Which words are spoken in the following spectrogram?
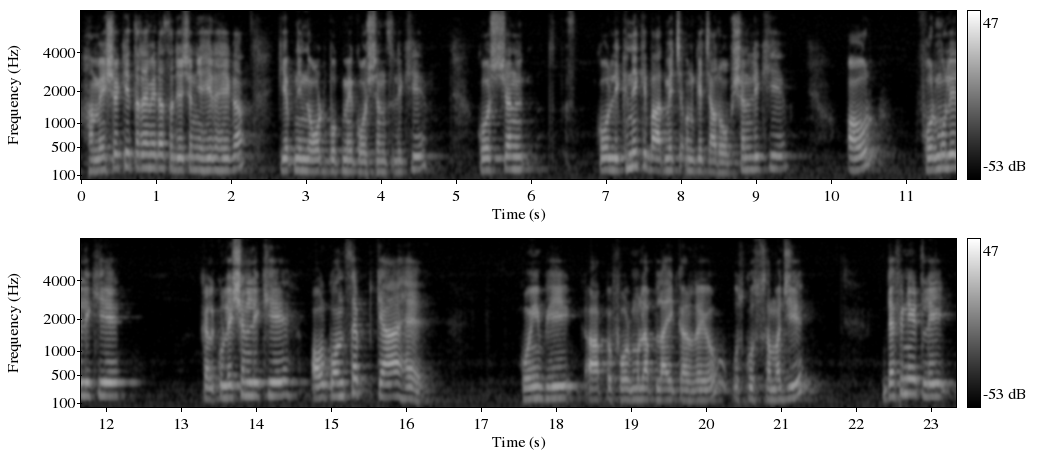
हमेशा की तरह मेरा सजेशन यही रहेगा कि अपनी नोटबुक में क्वेश्चंस लिखिए। क्वेश्चन को लिखने के बाद में उनके चार ऑप्शन लिखिए। और फॉर्मूले लिखिए, कैलकुलेशन लिखिए। और कॉन्सेप्ट क्या है? कोई भी आप फॉर्मूला अप्लाई कर रहे हो, उसको समझिए। डेफिनेटली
